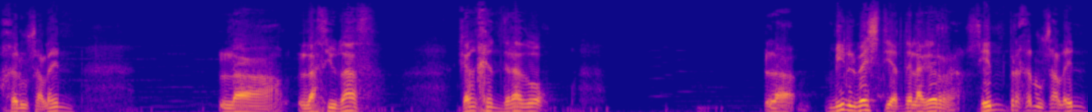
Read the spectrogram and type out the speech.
Jerusalén la, la ciudad que ha engendrado la mil bestias de la guerra. Siempre Jerusalén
